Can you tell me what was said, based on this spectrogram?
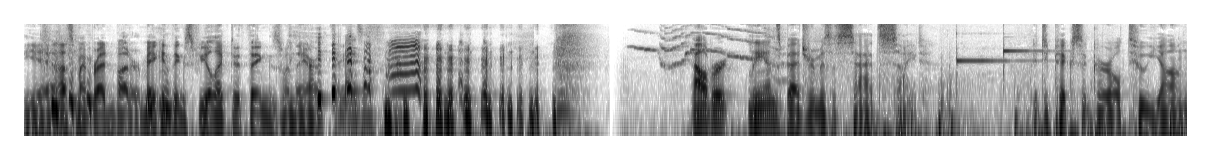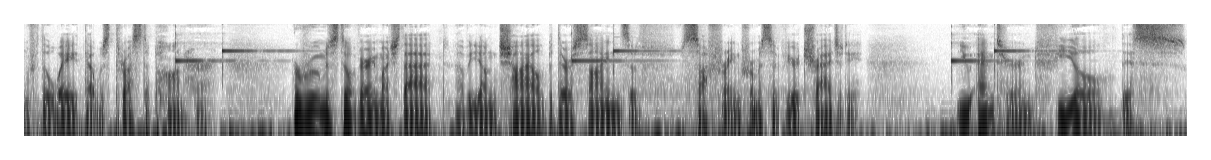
Yeah, that's my bread and butter. Making things feel like they're things when they aren't. Amazing. Albert, Leanne's bedroom is a sad sight. It depicts a girl too young for the weight that was thrust upon her. Her room is still very much that of a young child, but there are signs of suffering from a severe tragedy. You enter and feel this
